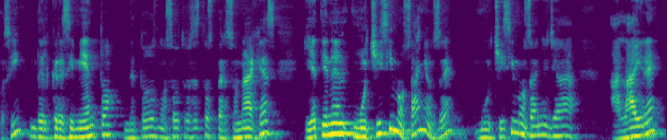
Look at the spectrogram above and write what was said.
pues sí, del crecimiento de todos nosotros, estos personajes que ya tienen muchísimos años, ¿eh? Muchísimos años ya al aire.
